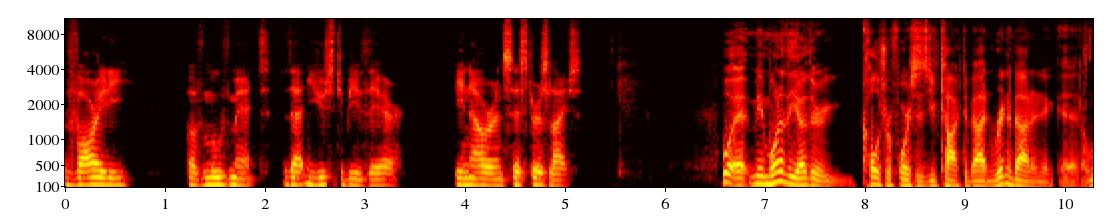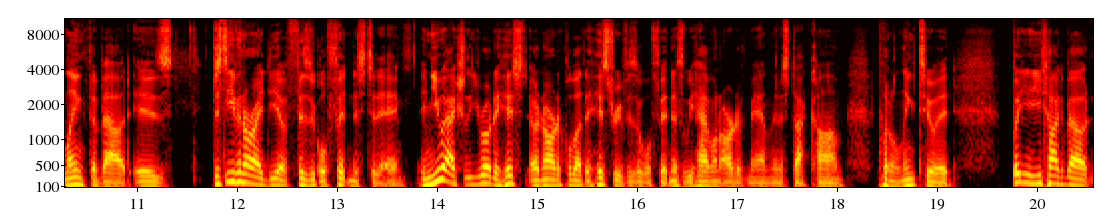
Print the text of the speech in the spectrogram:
variety of movement that used to be there in our ancestors' lives. Well, I mean, one of the other cultural forces you've talked about and written about in uh, length about is just even our idea of physical fitness today. And you actually you wrote a hist- an article about the history of physical fitness we have on artofmanliness.com. Put a link to it. But you, you talk about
